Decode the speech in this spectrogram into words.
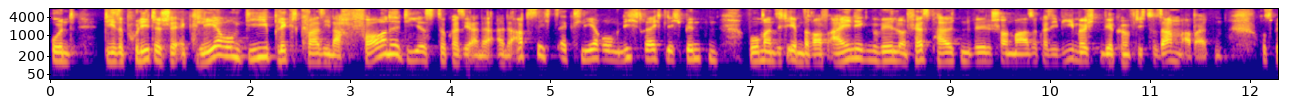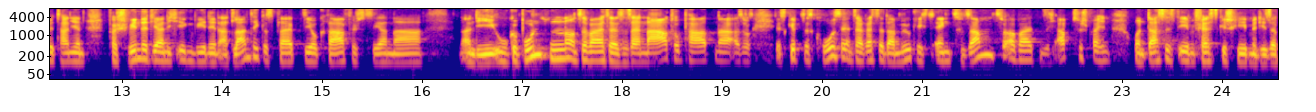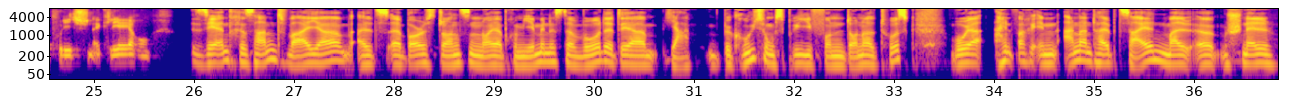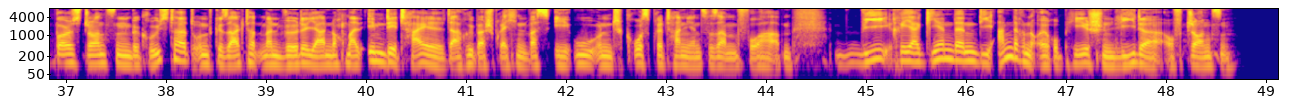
Und diese politische Erklärung, die blickt quasi nach vorne, die ist so quasi eine, eine Absichtserklärung, nicht rechtlich bindend, wo man sich eben darauf einigen will und festhalten will, schon mal so quasi, wie möchten wir künftig zusammenarbeiten. Großbritannien verschwindet ja nicht irgendwie in den Atlantik, das bleibt geografisch sehr nah an die EU gebunden und so weiter. Es ist ein NATO-Partner. Also es gibt das große Interesse, da möglichst eng zusammenzuarbeiten, sich abzusprechen. Und das ist eben festgeschrieben in dieser politischen Erklärung. Sehr interessant war ja, als äh, Boris Johnson neuer Premierminister wurde, der ja, Begrüßungsbrief von Donald Tusk, wo er einfach in anderthalb Zeilen mal äh, schnell Boris Johnson begrüßt hat und gesagt hat, man würde ja nochmal im Detail darüber sprechen, was EU und Großbritannien zusammen vorhaben. Wie reagieren denn die anderen europäischen Leader auf Johnson?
